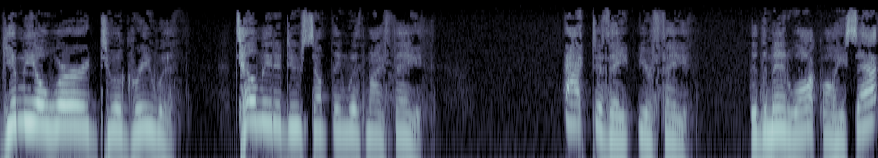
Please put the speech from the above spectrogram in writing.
Give me a word to agree with. Tell me to do something with my faith. Activate your faith. Did the man walk while he sat?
